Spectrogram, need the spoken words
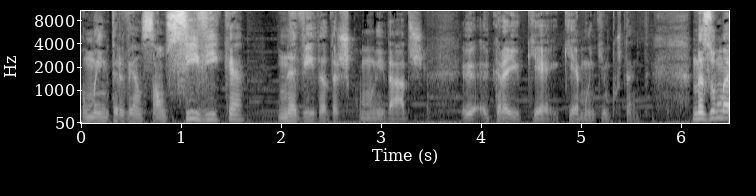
uma intervenção cívica na vida das comunidades, creio que é, que é muito importante. Mas uma,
